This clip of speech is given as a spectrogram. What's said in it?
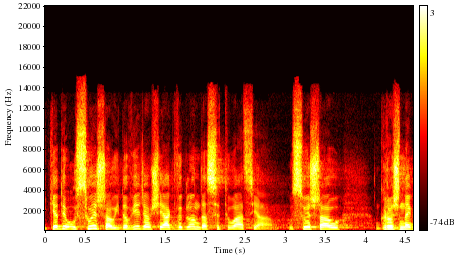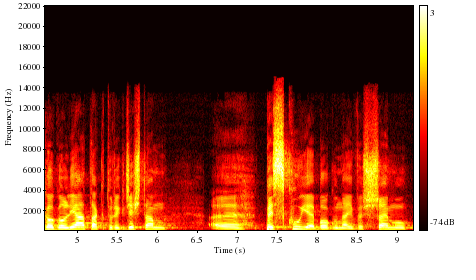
I kiedy usłyszał i dowiedział się, jak wygląda sytuacja, usłyszał groźnego Goliata, który gdzieś tam e, pyskuje Bogu Najwyższemu,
